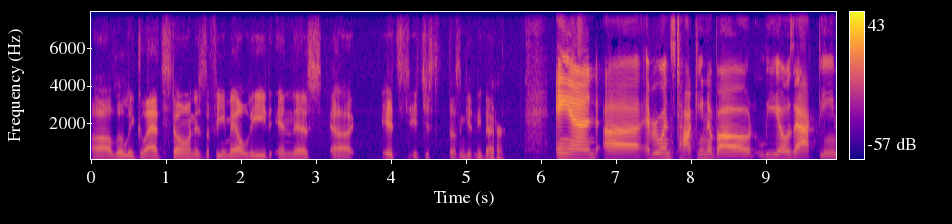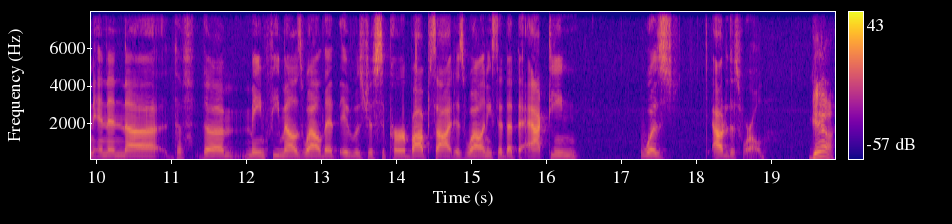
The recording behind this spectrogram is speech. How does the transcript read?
Uh, Lily Gladstone is the female lead in this. Uh, it's it just doesn't get any better. And uh, everyone's talking about Leo's acting, and then the, the the main female as well. That it was just superb. Bob saw it as well, and he said that the acting was out of this world. Yeah,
